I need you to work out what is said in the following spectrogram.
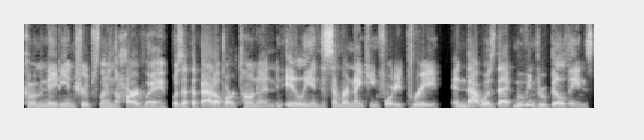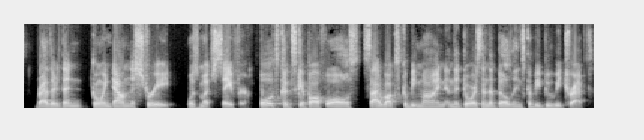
Canadian troops learned the hard way was at the Battle of Ortona in Italy in December 1943. And that was that moving through buildings rather than going down the street was much safer. Bullets could skip off walls, sidewalks could be mined, and the doors in the buildings could be booby trapped.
